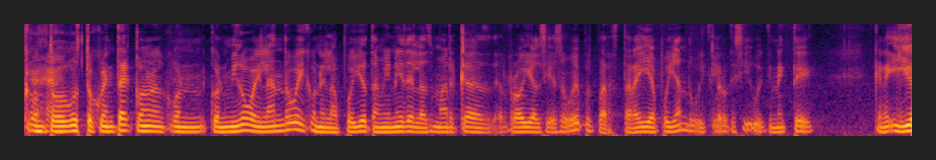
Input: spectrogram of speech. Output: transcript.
Con todo gusto. Cuenta con, con- conmigo bailando, güey, con el apoyo también ahí de las marcas Royals y eso, güey, pues para estar ahí apoyando, güey. Claro que sí, güey. Conecte. que- Y,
